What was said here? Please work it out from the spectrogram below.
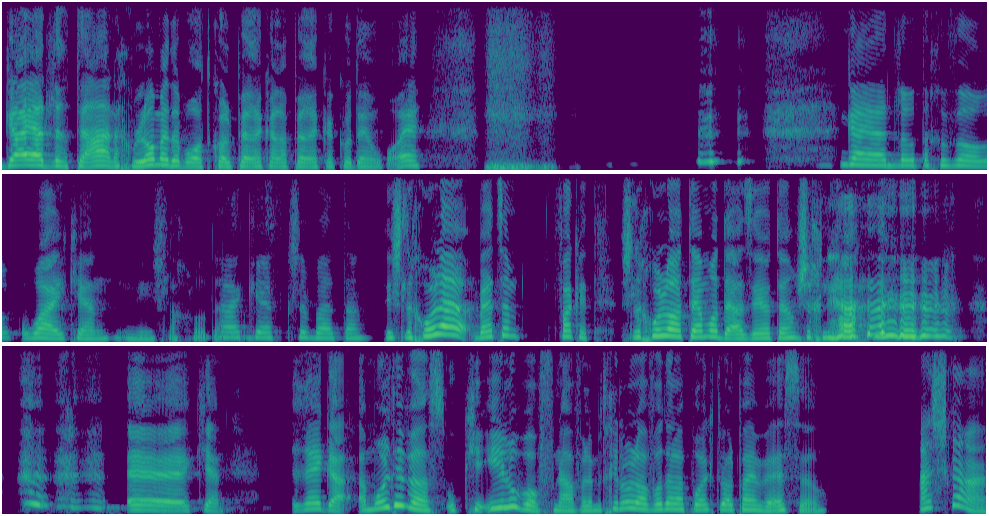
גיא אדלר טעה, אנחנו לא מדברות כל פרק על הפרק הקודם, רואה? גיא אדלר תחזור. וואי, כן, אני אשלח לו הודעה. היה כיף כשבאת. תשלחו לה, בעצם, fuck את, תשלחו לו אתם הודעה, זה יהיה יותר משכנע. אה, כן. רגע, המולטיברס הוא כאילו באופנה, אבל הם התחילו לעבוד על הפרויקט ב-2010. אשכרה.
